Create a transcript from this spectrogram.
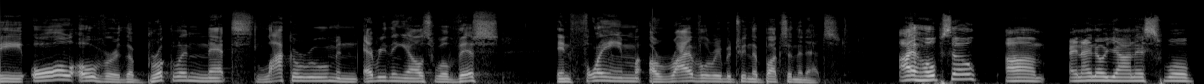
be all over the Brooklyn Nets locker room and everything else? Will this inflame a rivalry between the Bucks and the Nets? I hope so. Um, and I know Giannis will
